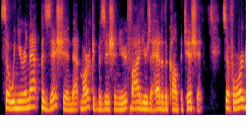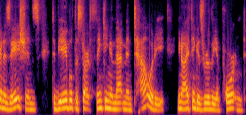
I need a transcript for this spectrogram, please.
so when you're in that position, that market position, you're five years ahead of the competition. So for organizations to be able to start thinking in that mentality, you know, I think is really important.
